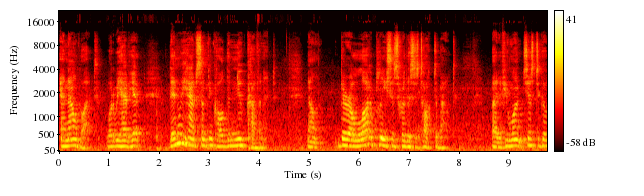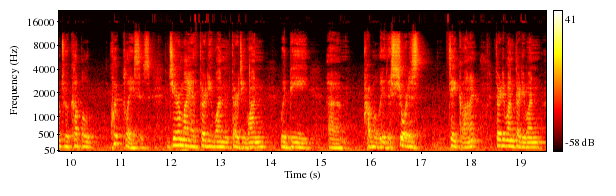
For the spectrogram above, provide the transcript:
And now what? What do we have yet? Then we have something called the New Covenant. Now, there are a lot of places where this is talked about. But if you want just to go to a couple quick places, Jeremiah 31 31 would be um, probably the shortest take on it. 31 31.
